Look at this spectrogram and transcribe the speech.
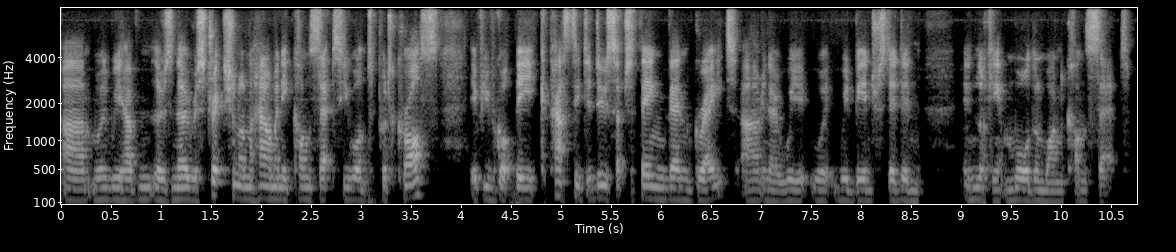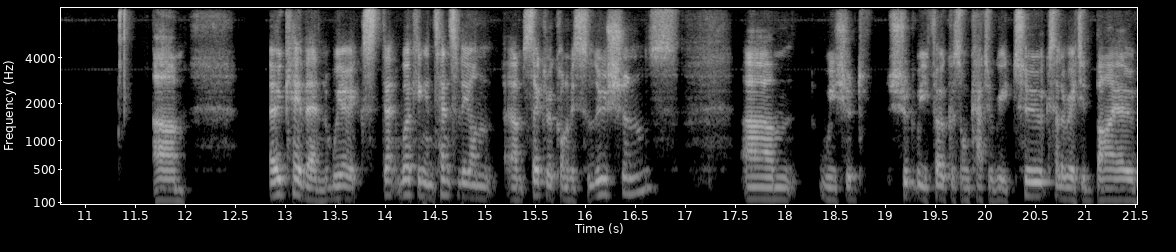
Um, we have there's no restriction on how many concepts you want to put across. If you've got the capacity to do such a thing, then great. Uh, you know, we, we would be interested in in looking at more than one concept. Um, okay, then we're working intensively on um, circular economy solutions. Um, we should should we focus on category two, accelerated bio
